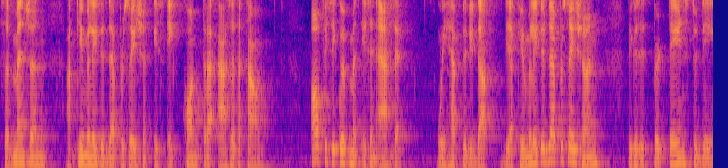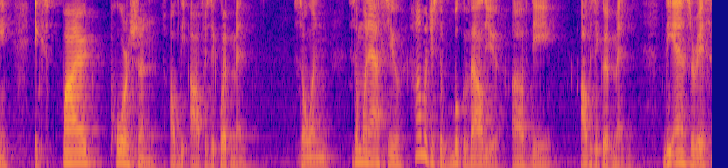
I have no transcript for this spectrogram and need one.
As I've mentioned, accumulated depreciation is a contra asset account. Office equipment is an asset. We have to deduct the accumulated depreciation because it pertains to the expired portion of the office equipment. So when someone asks you, how much is the book value of the office equipment? The answer is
